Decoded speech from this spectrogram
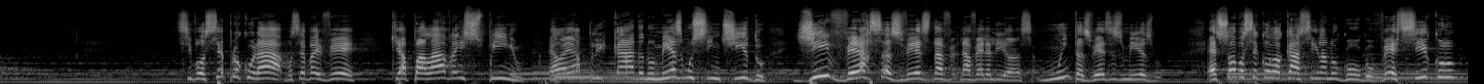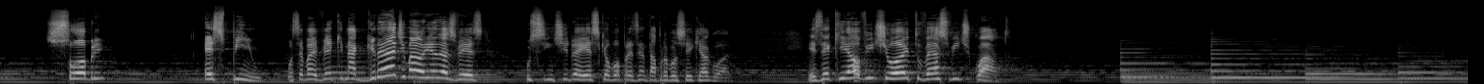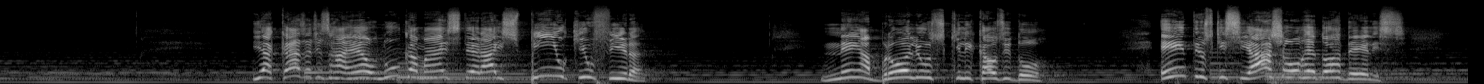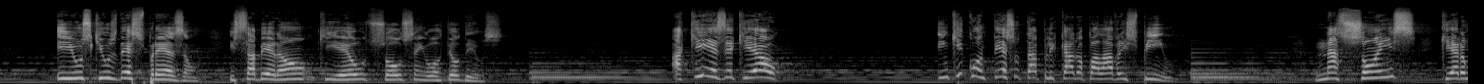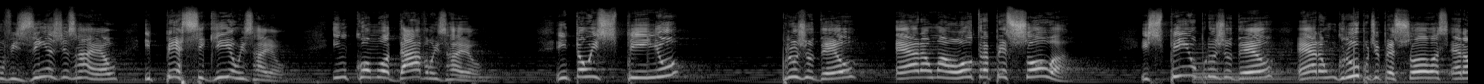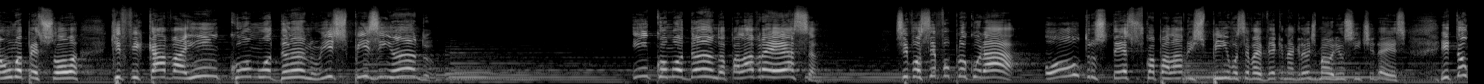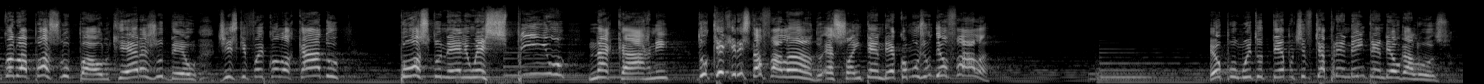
Se você procurar, você vai ver que a palavra espinho, ela é aplicada no mesmo sentido diversas vezes na, na velha aliança, muitas vezes mesmo. É só você colocar assim lá no Google, versículo sobre espinho. Você vai ver que na grande maioria das vezes o sentido é esse que eu vou apresentar para você aqui agora. Ezequiel 28, verso 24. E a casa de Israel nunca mais terá espinho que o fira, nem abrolhos que lhe cause dor. Entre os que se acham ao redor deles e os que os desprezam, e saberão que eu sou o Senhor teu Deus. Aqui em Ezequiel, em que contexto está aplicado a palavra espinho? Nações que eram vizinhas de Israel e perseguiam Israel, incomodavam Israel. Então, espinho para o judeu era uma outra pessoa. Espinho para o judeu era um grupo de pessoas, era uma pessoa que ficava incomodando, espizinhando. Incomodando, a palavra é essa. Se você for procurar outros textos com a palavra espinho, você vai ver que na grande maioria o sentido é esse. Então, quando o apóstolo Paulo, que era judeu, diz que foi colocado, posto nele um espinho na carne, do que, que ele está falando? É só entender como um judeu fala. Eu, por muito tempo, tive que aprender a entender o galoso.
